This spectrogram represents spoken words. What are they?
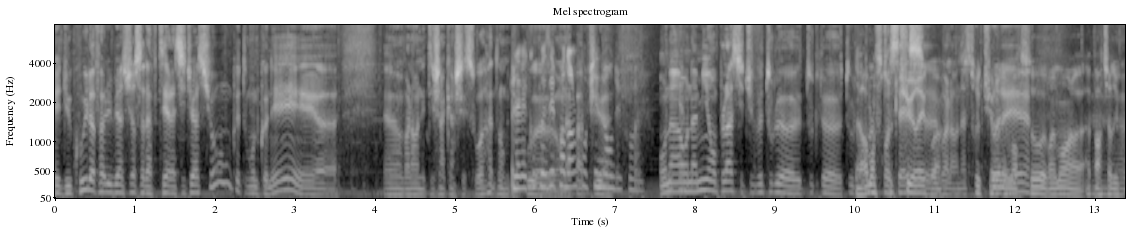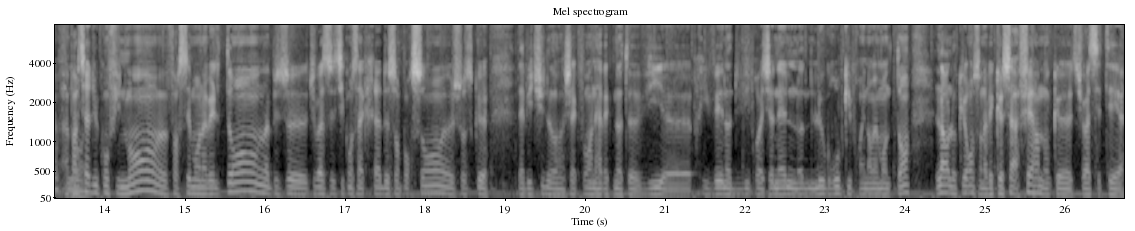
Et du coup, il a fallu bien sûr s'adapter à la situation que tout le monde connaît. Et euh, euh, voilà, on était chacun chez soi. Donc, Vous du coup, composé euh, on pendant le confinement, pu, du coup. ouais. euh, on, a, on a mis en place, si tu veux, tout le, tout le, tout, le, a tout vraiment le process. structuré, euh, quoi. Voilà, on a structuré structuré les morceaux vraiment à, partir du Euh, confinement. À partir du confinement, euh, forcément, on avait le temps. On a pu, se, tu vois, s'y consacrer à 200%, euh, chose que d'habitude, à chaque fois, on est avec notre vie euh, privée, notre vie professionnelle, notre- le groupe qui prend énormément de temps. Là, en l'occurrence, on avait que ça à faire, donc euh, tu vois, c'était, euh,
